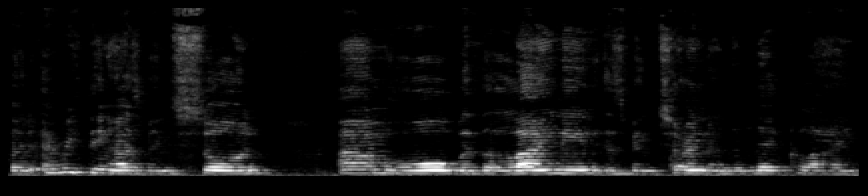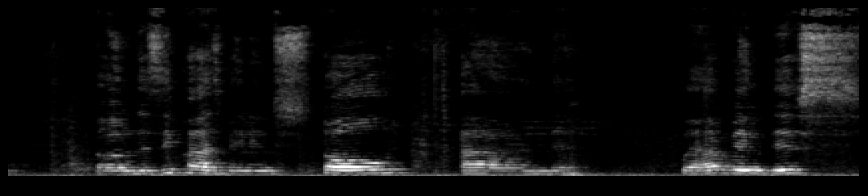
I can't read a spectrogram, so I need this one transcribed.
but everything has been sewn armhole with the lining is been turned on the neckline um, the zipper has been installed and we're having this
